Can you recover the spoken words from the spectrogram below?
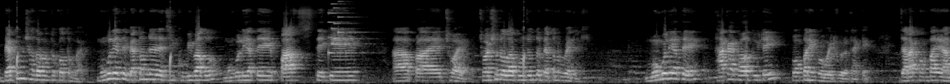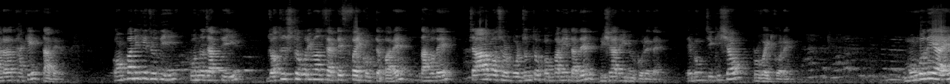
বেতন সাধারণত কত হয়? মঙ্গোলিয়াতে বেতনের রেঞ্জ খুবই ভালো। মঙ্গোলিয়াতে পাঁচ থেকে প্রায় ছয়, ছয়শো ডলার পর্যন্ত বেতন হয়ে থাকে। মঙ্গোলিয়াতে থাকা খাওয়া দুইটাই কোম্পানি প্রোভাইড করে থাকে। যারা কোম্পানির আন্ডারে থাকে তাদের। কোম্পানিকে যদি কোনো যাত্রী যথেষ্ট পরিমাণ স্যাটিসফাই করতে পারে, তাহলে চার বছর পর্যন্ত কোম্পানি তাদের ভিসা রিনিউ করে দেয় এবং চিকিৎসাও প্রোভাইড করে। মঙ্গোলিয়ায়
